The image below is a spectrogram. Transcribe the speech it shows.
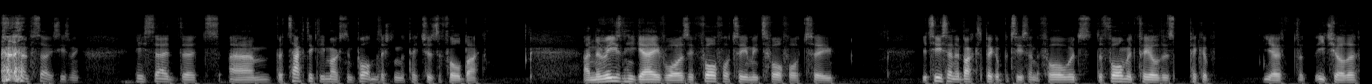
sorry, excuse me. He said that um, the tactically most important position on the pitch is the fullback. And the reason he gave was if 4 4 2 meets 4 4 2, your two centre backs pick up the two centre forwards, the four midfielders pick up you know, each other.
